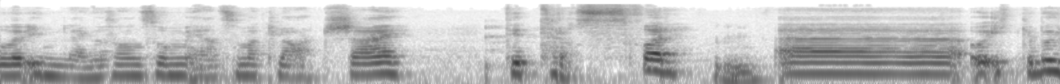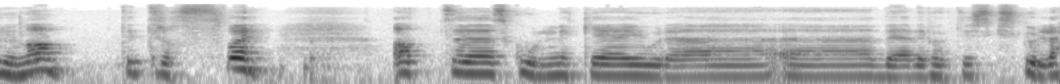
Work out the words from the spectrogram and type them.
holder innlegg og sånn, som en som har klart seg til tross for, eh, og ikke på grunn av, til tross for at eh, skolen ikke gjorde eh, det de faktisk skulle,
